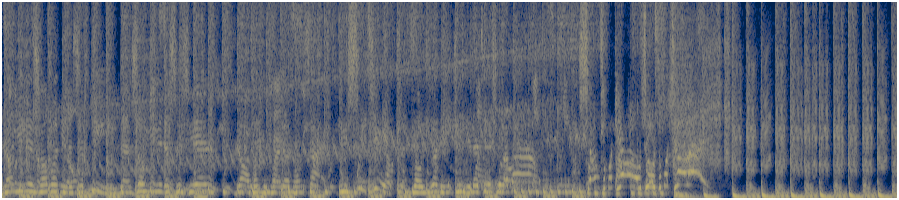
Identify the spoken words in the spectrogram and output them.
让音乐穿过你的身体，感受音乐的时间，让我们与快乐同在，与世界有一个零距离的接触，来吧！想怎么跳就怎么跳嘞！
